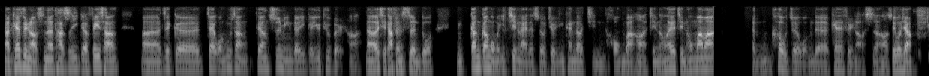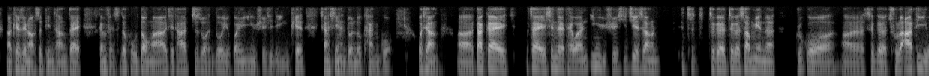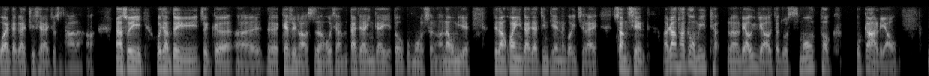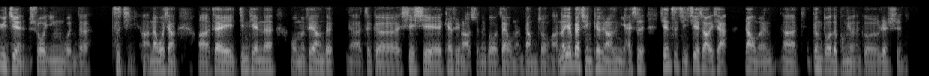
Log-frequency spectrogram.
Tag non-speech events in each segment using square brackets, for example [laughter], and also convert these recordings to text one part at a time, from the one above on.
那 Catherine 老师呢，她是一个非常呃这个在网络上非常知名的一个 YouTuber 啊，那而且她粉丝很多。嗯，刚刚我们一进来的时候就已经看到景红吧哈，景红还有景红妈妈等候着我们的 Catherine 老师哈，所以我想啊 Catherine 老师平常在跟粉丝的互动啊，而且她制作很多有关于英语学习的影片，相信很多人都看过。我想，呃，大概在现在台湾英语学习界上，这这个这个上面呢，如果呃这个除了阿弟以外，大概接下来就是他了啊。那所以我想对于这个呃呃 Catherine 老师啊，我想大家应该也都不陌生啊。那我们也非常欢迎大家今天能够一起来上线啊，让他跟我们一条呃聊一聊叫做 Small Talk 不尬聊，遇见说英文的。自己啊，那我想啊，在今天呢，我们非常的呃这个谢谢 Catherine 老师能够在我们当中哈，那要不要请 Catherine 老师，你还是先自己介绍一下，让我们呃更多的朋友能够认识你。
